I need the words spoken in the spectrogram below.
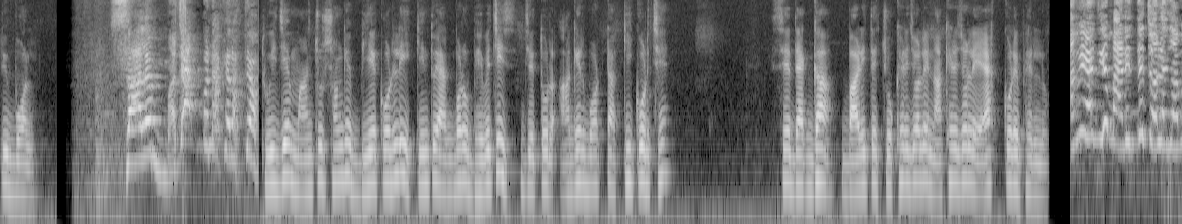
তুই বল। তুই যে মাঞ্চুর সঙ্গে বিয়ে করলি কিন্তু একবারও ভেবেছিস যে তোর আগের বরটা কি করছে? সে দেখ গা বাড়িতে চোখের জলে নাকের জলে এক করে ফেলল। আজকে বাড়িতে চলে যাব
